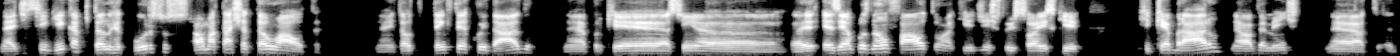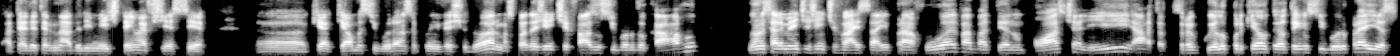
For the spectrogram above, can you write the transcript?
né, de seguir captando recursos a uma taxa tão alta? Né? Então tem que ter cuidado, né? Porque assim, uh, exemplos não faltam aqui de instituições que que quebraram, né? Obviamente, né, até determinado limite tem o FGC que, é, que é uma segurança para o investidor, mas quando a gente faz o seguro do carro, não necessariamente a gente vai sair para a rua e vai bater num poste ali, ah, tá tranquilo porque eu, eu tenho seguro para isso.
